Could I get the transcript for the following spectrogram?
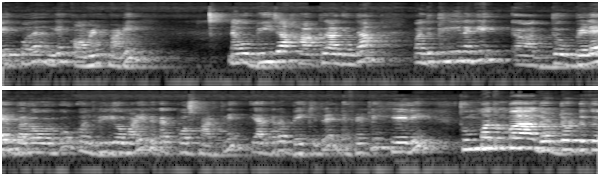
ಬೇಕು ಅಂದರೆ ನನಗೆ ಕಾಮೆಂಟ್ ಮಾಡಿ. ನಾವು ಬೀಜ ಹಾಕಿದಾಗಿಂದ ಒಂದು ಕ್ಲೀನಾಗಿ ಅದು ಬೆಳೆ ಬರೋವರೆಗೂ ಒಂದು ವಿಡಿಯೋ ಮಾಡಿ, ಬೇಕಾದ್ರೆ ಪೋಸ್ಟ್ ಮಾಡ್ತೀನಿ. ಯಾರಿಗಾರ ಬೇಕಿದ್ರೆ ಡೆಫಿನೆಟ್ಲಿ ಹೇಳಿ. ತುಂಬ ತುಂಬ ದೊಡ್ಡ ದೊಡ್ಡದು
